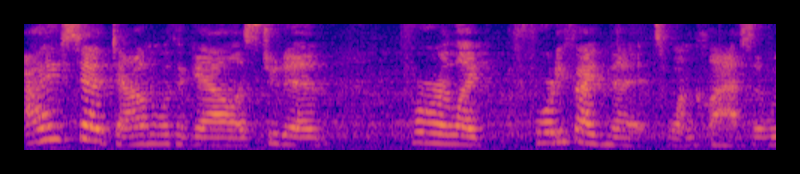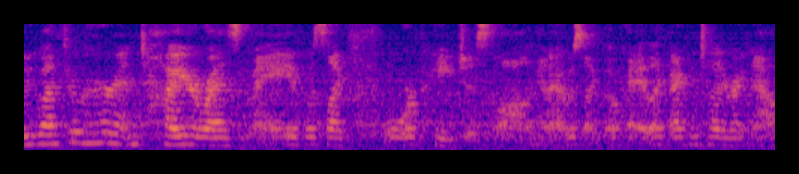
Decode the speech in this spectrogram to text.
I sat down with a gal, a student, for like forty five minutes one class, and we went through her entire resume. It was like four pages long, and I was like, okay, like I can tell you right now,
